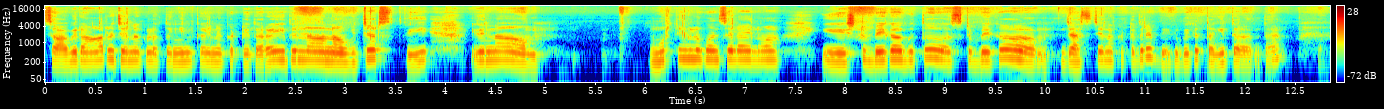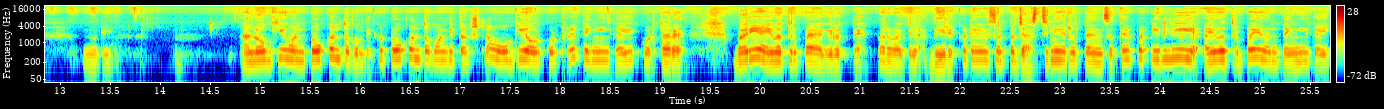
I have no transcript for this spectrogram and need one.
ಸಾವಿರಾರು ಜನಗಳು ತೆಂಗಿನಕಾಯಿನ ಕಟ್ಟಿದ್ದಾರೆ. ಇದನ್ನು ನಾವು ವಿಚಾರಿಸಿದ್ವಿ. ಇದನ್ನು ಮೂರು ತಿಂಗಳಿಗೊಂದ್ಸಲ ಇಲ್ವಾ? ಎಷ್ಟು ಬೇಗ ಆಗುತ್ತೋ ಅಷ್ಟು ಬೇಗ ಜಾಸ್ತಿ ಜನ ಕಟ್ಟಿದ್ರೆ ಬೇಗ ಬೇಗ ತೆಗಿತಾರಂತೆ. ನೋಡಿ. ಅಲ್ಲಿ ಹೋಗಿ ಒಂದು ಟೋಕನ್ ತೊಗೊಬೇಕು. ಟೋಕನ್ ತೊಗೊಂಡಿದ ತಕ್ಷಣ ಹೋಗಿ ಅವ್ರು ಕೊಟ್ಟರೆ ತೆಂಗಿನಕಾಯಿ ಕೊಡ್ತಾರೆ. ಬರೀ ಐವತ್ತು ರೂಪಾಯಿ ಆಗಿರುತ್ತೆ. ಪರವಾಗಿಲ್ಲ. ಬೇರೆ ಕಡೆ ಸ್ವಲ್ಪ ಜಾಸ್ತಿನೇ ಇರುತ್ತೆ ಅನಿಸುತ್ತೆ. ಬಟ್ ಇಲ್ಲಿ ಐವತ್ತು ರೂಪಾಯಿ ಒಂದು ತೆಂಗಿನಕಾಯಿ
